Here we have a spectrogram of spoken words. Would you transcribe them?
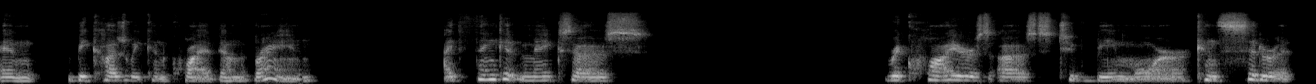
And because we can quiet down the brain, I think it makes us requires us to be more considerate,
